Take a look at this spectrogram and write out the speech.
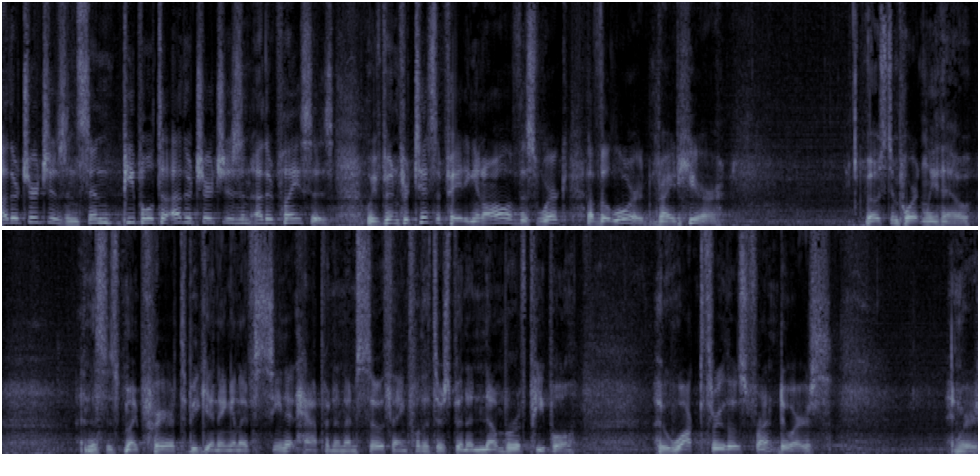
other churches and send people to other churches and other places. We've been participating in all of this work of the Lord right here. Most importantly, though, and this is my prayer at the beginning, and I've seen it happen, and I'm so thankful that there's been a number of people who walked through those front doors and were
